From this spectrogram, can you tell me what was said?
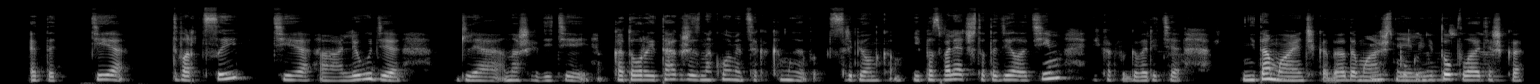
— это те творцы, те а, люди, для наших детей, которые также знакомятся, как и мы, вот, с ребенком, и позволять что-то делать им, и, как вы говорите, не та маечка, да, домашняя, не или не то платьишко. Да.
